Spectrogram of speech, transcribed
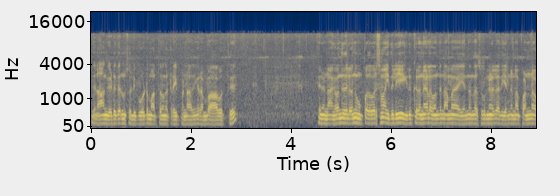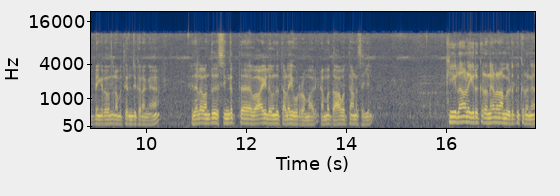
இது நாங்கள் எடுக்கிறோன்னு சொல்லி போட்டு மற்றவங்க ட்ரை பண்ணாதீங்க. ரொம்ப ஆபத்து. ஏன்னா நாங்கள் வந்து இதில் வந்து முப்பது வருஷமாக இதுலேயே இருக்கிறனால வந்து நம்ம எந்தெந்த சூழ்நிலையில் அது என்னென்ன பண்ணோம் அப்படிங்கிறத வந்து நம்ம தெரிஞ்சுக்கிறோங்க. இதெல்லாம் வந்து சிங்கத்தை வாயில் வந்து தலை விடுற மாதிரி. ரொம்ப தாபத்தான செயல். கீழால் இருக்கிறனால நம்ம எடுத்துக்கிறோங்க.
